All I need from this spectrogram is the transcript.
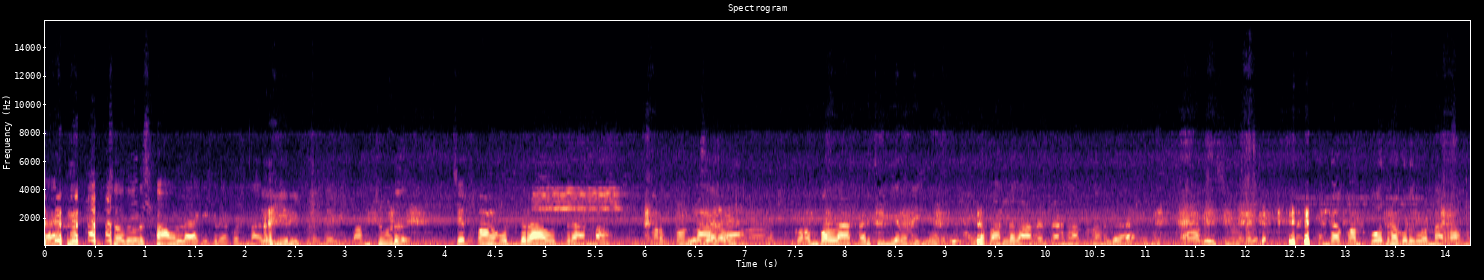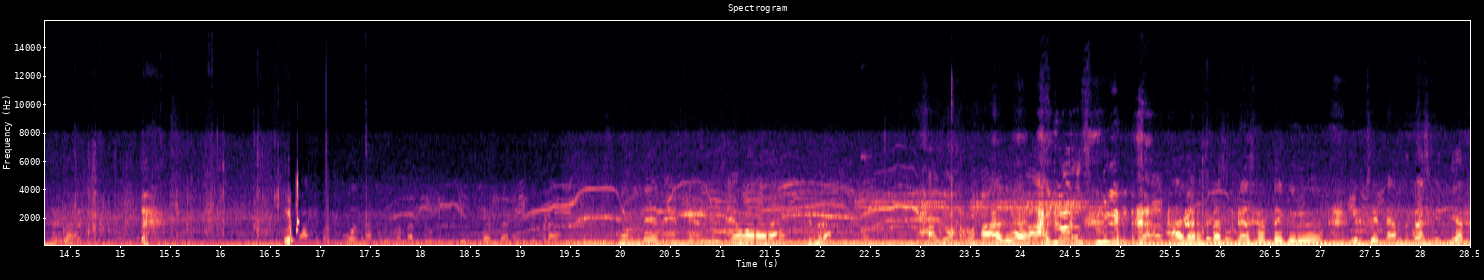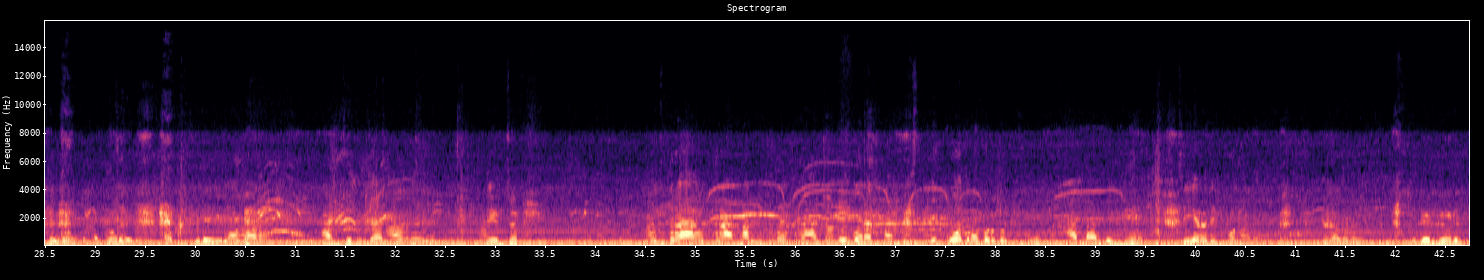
చదువులు సాములు లేక ఇక్కడ ఎక్కుంటున్నారు. చూడు చెప్పాం వద్దురా వద్దురా అన్నాం. చూసారా? గురంపల్లి ఆడినాడు సీనియర్ దిగారు అయినా పర్లేదు ఆల్రెడీ పెన్షన్ తీసుకున్నాడు ఇంకా కొంత కోతున కొడుకులు ఉన్నారు రా ముందుగా కొంతమంది కోతున కొడుకులు ఉన్నారు చూడు. ఏం పని ఇక్కడ? స్కూల్ లేదు ఏం లేదు. ఏం వరారా వీళ్ళు ఆదివారం ఆదివారం స్పెషల్ క్లాసులు ఉంటాయి గురు. వీళ్ళు టెన్త్ క్లాస్ విద్యార్థులు చూడు. ఇది వ్యవహారం. అది చూపి దీన్ని చూపి. ఉత్తరా ఉత్తరా అన్నారు ఇంటి చదువుకోరని కనిపిస్తే కోతున కొడుకు వచ్చింది. ఆటలాడుతుంది చీర దింపుకున్నాడు చూడు ఒకడు. వీడు చూడు?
